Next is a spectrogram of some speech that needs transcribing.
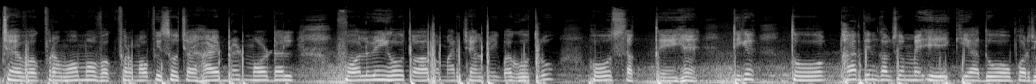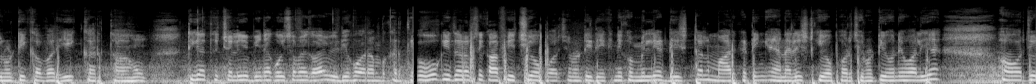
चाहे वर्क फ्रॉम होम हो वर्क फ्रॉम ऑफ़िस हो, चाहे हाइब्रिड मॉडल फॉलोइंग हो तो आप हमारे चैनल पर एक बार गो थ्रू हो सकते हैं। ठीक है? तो हर दिन कम से कम मैं एक या दो अपॉर्चुनिटी कवर ही करता हूँ। ठीक है? तो चलिए, बिना कोई समय गवाए वीडियो को आरंभ करते हैं। लोगों की तरफ़ से काफ़ी अच्छी अपॉर्चुनिटी देखने को मिली है। डिजिटल मार्केटिंग एनालिस्ट की अपॉर्चुनिटी होने वाली है। और जो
